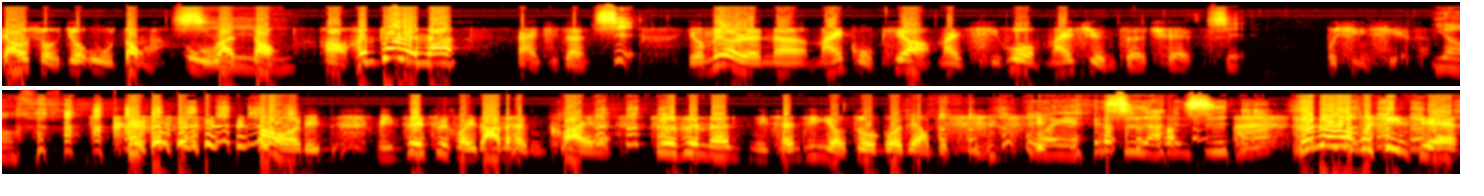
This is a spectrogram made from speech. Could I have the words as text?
小手就勿动了，是勿乱动。好，很多人呢，哎，奇正是有没有人呢买股票、买期货、买选择权是不信邪的？有，哦，你你这次回答的很快呢，是不是呢？你曾经有做过这样不信邪？我也是啊，是啊，什么叫做不信邪？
